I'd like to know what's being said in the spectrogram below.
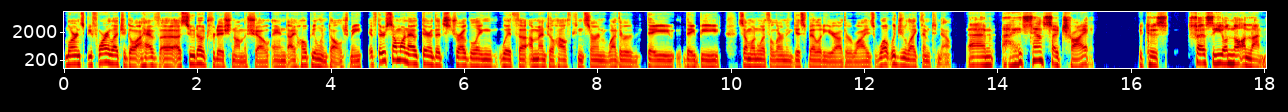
Lawrence, before I let you go, I have a, a, pseudo tradition on the show, and I hope you'll indulge me. If there's someone out there that's struggling with a, a mental health concern, whether they they be someone with a learning disability or otherwise, what would you like them to know? Um, it sounds so trite because, firstly, you're not alone.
